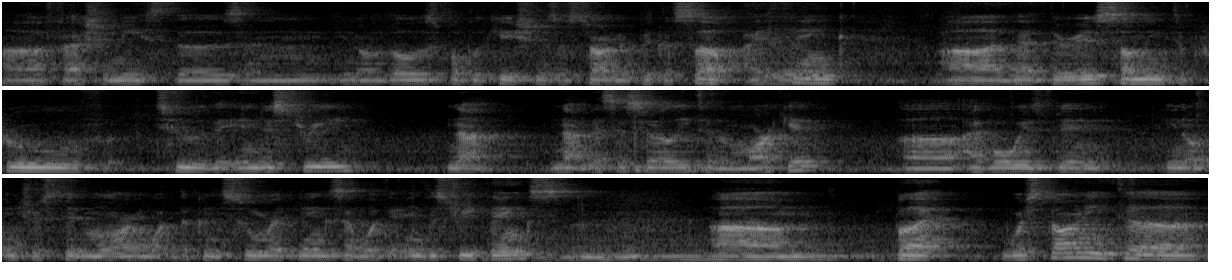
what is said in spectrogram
uh, Fashionistas and you know those publications are starting to pick us up. I think uh, that there is something to prove to the industry, not not necessarily to the market. Uh, I've always been you know interested more in what the consumer thinks and what the industry thinks. Um, but we're starting to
